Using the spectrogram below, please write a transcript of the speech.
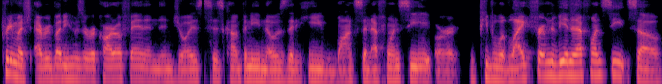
pretty much everybody who's a Ricciardo fan and enjoys his company knows that he wants an F1 seat or people would like for him to be in an F1 seat. So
